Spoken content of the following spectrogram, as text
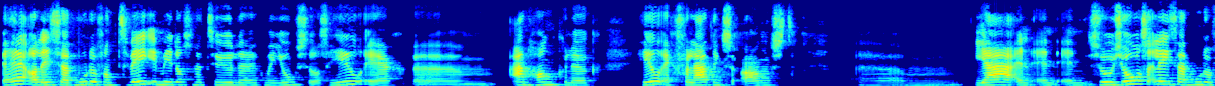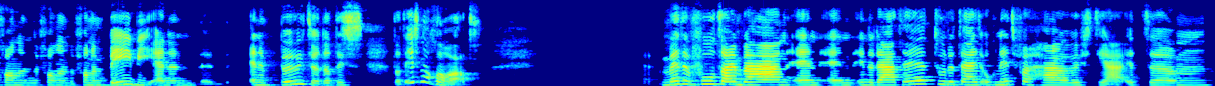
hè, alleen staat moeder van twee inmiddels natuurlijk. Mijn jongste was heel erg um, aanhankelijk, heel erg verlatingsangst. Um, ja, en, en, en sowieso als alleenstaande van een, van, een, van een baby en een, en een peuter, dat is, dat is nogal wat. Met een fulltime baan en, en inderdaad, hè, toen de tijd ook net verhuisd. Ja, het, um,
